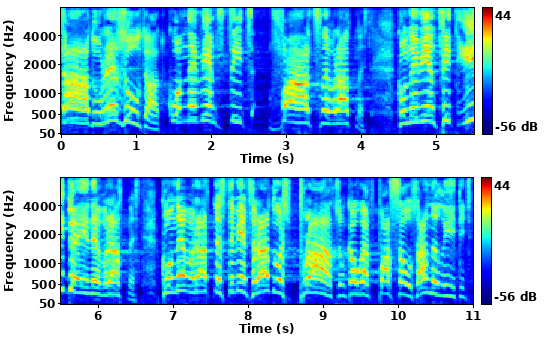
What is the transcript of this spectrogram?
tādu rezultātu, ko neviens cits vārds nevar atnest, ko neviena cita ideja nevar atnest, ko nevar atnest neviens radošs prāts un kaut kāds pasaules analītiķis,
